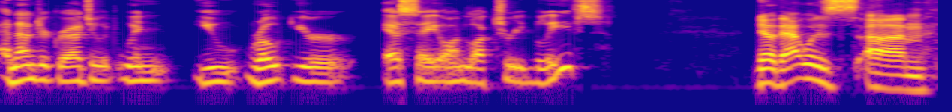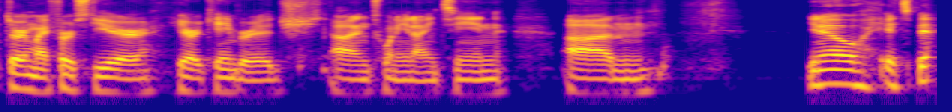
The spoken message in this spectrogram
an undergraduate when you wrote your essay on luxury beliefs? No, that was um, during my first year here at Cambridge uh, in 2019. Um, you know, it's been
